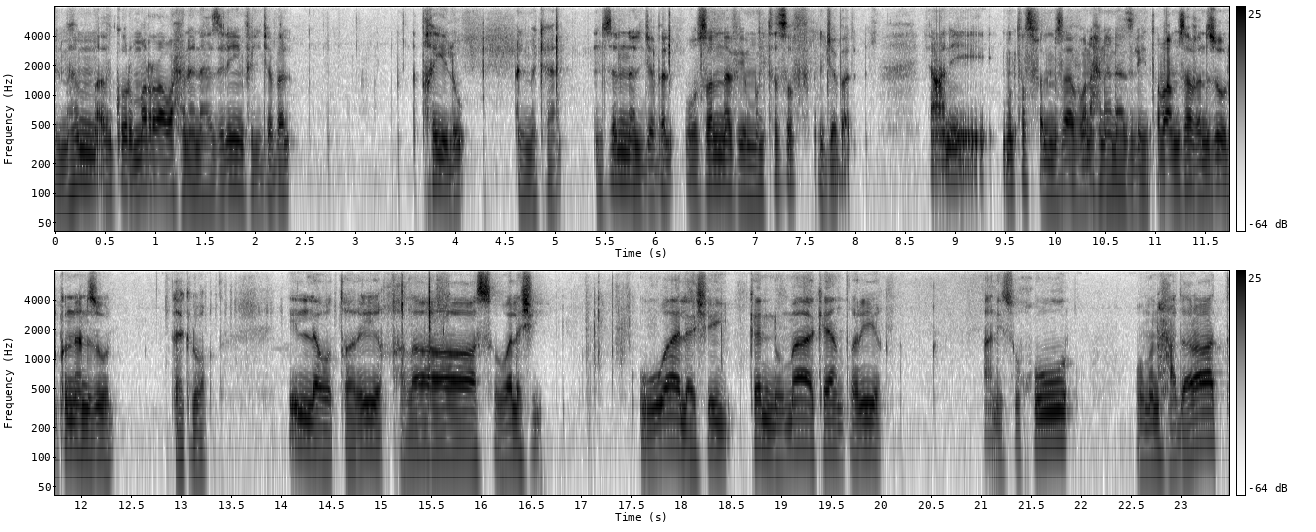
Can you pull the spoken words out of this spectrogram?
المهم أذكر مرة وإحنا نازلين في الجبل. تخيلوا المكان. نزلنا الجبل وصلنا في منتصف الجبل. يعني منتصف المسافة ونحن نازلين. طبعا مسافة نزول كنا نزول ذاك الوقت. إلا والطريق خلاص ولا شيء. ولا شيء. كأنه ما كان طريق. يعني صخور ومنحدرات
